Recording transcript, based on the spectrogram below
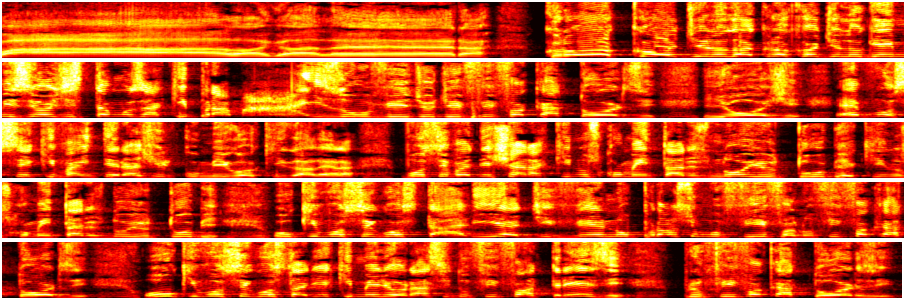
Fala galera, Crocodilo da Crocodilo Games e hoje estamos aqui para mais um vídeo de FIFA 14 e hoje é você que vai interagir comigo aqui galera, você vai deixar aqui nos comentários no YouTube, aqui nos comentários do YouTube, o que você gostaria de ver no próximo FIFA, no FIFA 14 ou o que você gostaria que melhorasse do FIFA 13 pro FIFA 14,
